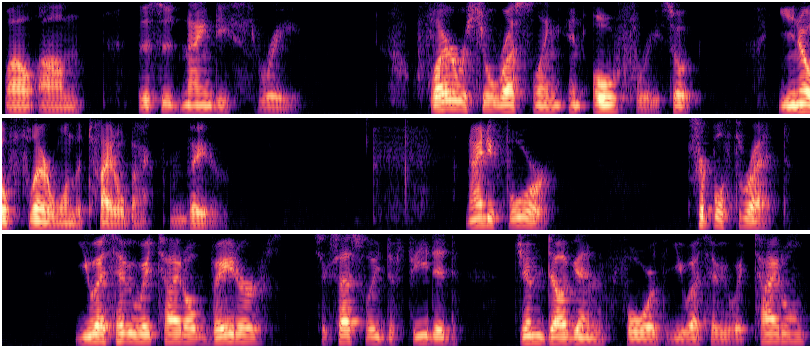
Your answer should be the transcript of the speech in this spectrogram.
Well, um, this is 93. Flair was still wrestling in 03, so you know Flair won the title back from Vader. 94, triple threat. U.S. heavyweight title, Vader successfully defeated Jim Duggan for the U.S. heavyweight title,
